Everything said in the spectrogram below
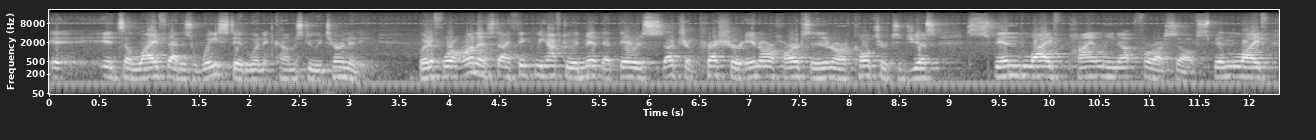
It, it's a life that is wasted when it comes to eternity. But if we're honest, I think we have to admit that there is such a pressure in our hearts and in our culture to just spend life piling up for ourselves, spend life,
